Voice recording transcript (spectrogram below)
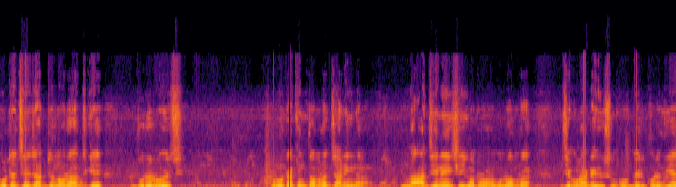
ঘটেছে যার জন্য ওরা আজকে দূরে রয়েছে। পুরোটা কিন্তু আমরা জানি না। না জেনেই সেই ঘটনাগুলো আমরা যে কোনো একটা ইস্যু বের করে দিয়ে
